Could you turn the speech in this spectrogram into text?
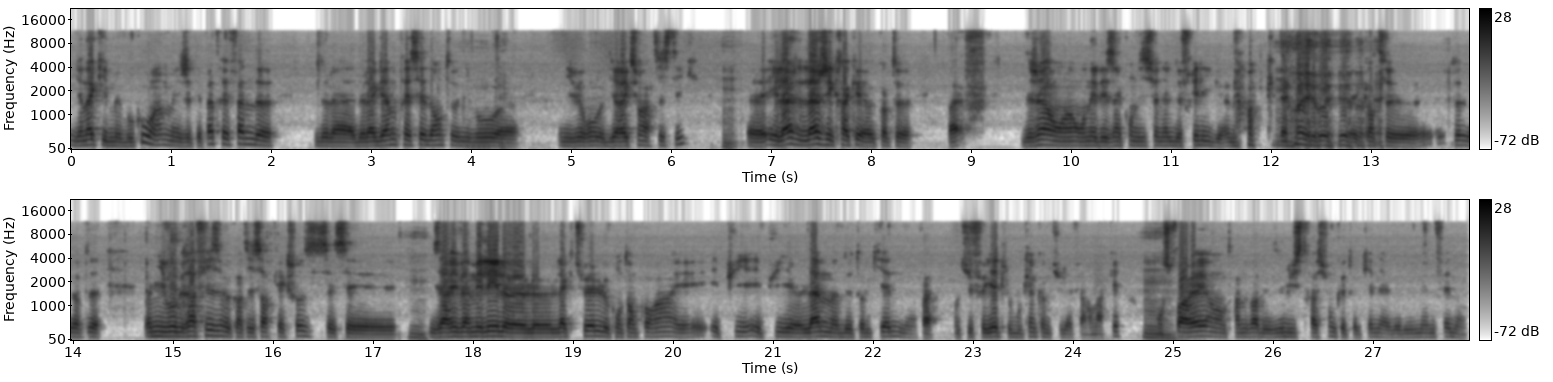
Il y en a qui m'aiment beaucoup, hein, mais j'étais pas très fan de, de, la, de la gamme précédente au niveau, au niveau direction artistique. Mm. Euh, et là, là j'ai craqué. Euh, quand, euh, bah, déjà, on, est des inconditionnels de Free League. quand, au niveau graphisme, quand ils sortent quelque chose, c'est, mm. ils arrivent à mêler l'actuel, le, contemporain, et, puis, et puis l'âme de Tolkien. Enfin, quand tu feuillettes le bouquin, comme tu l'as fait remarquer, mm. on se croirait en train de voir des illustrations que Tolkien avait lui-même fait dans,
